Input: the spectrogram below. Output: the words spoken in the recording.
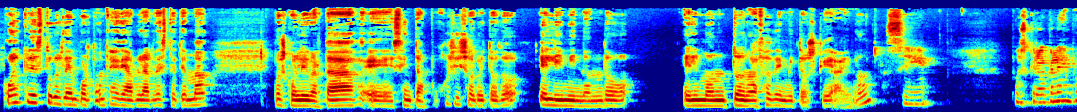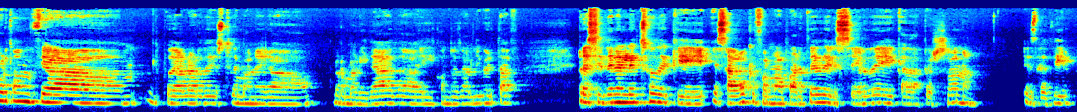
¿Cuál crees tú que es la importancia de hablar de este tema pues con libertad, eh, sin tapujos y sobre todo eliminando el montonazo de mitos que hay, ¿no? Sí. Pues creo que la importancia de poder hablar de esto de manera normalizada y con total libertad reside en el hecho de que es algo que forma parte del ser de cada persona. Es decir,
